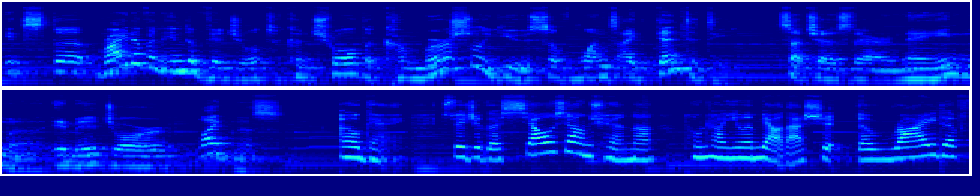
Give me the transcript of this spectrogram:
It's the right of an individual to control the commercial use of one's identity, such as their name, uh, image, or likeness. OK，所以这个肖像权呢，通常英文表达是 the right of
